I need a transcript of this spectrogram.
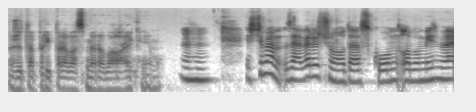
že tá príprava smerovala aj k nemu. Uh-huh. Ešte mám záverečnú otázku, lebo my sme,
